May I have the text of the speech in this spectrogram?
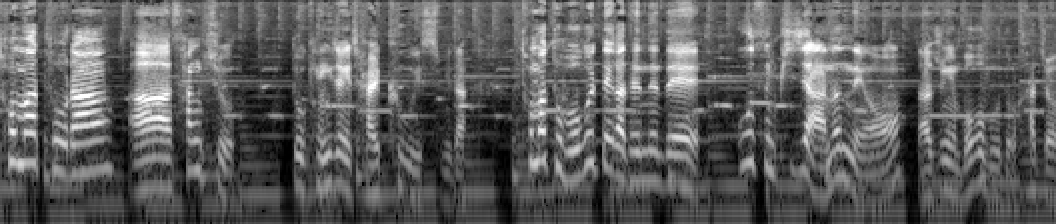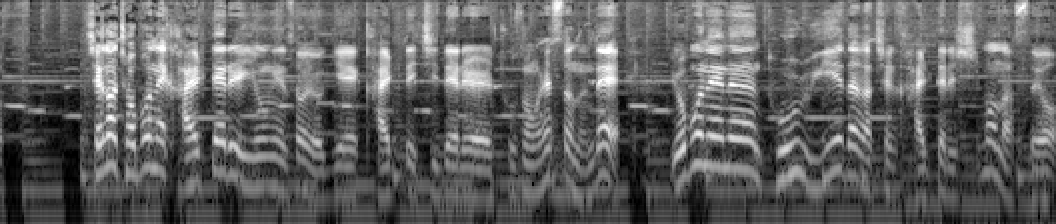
토마토랑 아 상추 또 굉장히 잘 크고 있습니다. 토마토 먹을 때가 됐는데 꽃은 피지 않았네요. 나중에 먹어보도록 하죠. 제가 저번에 갈대를 이용해서 여기에 갈대 지대를 조성을 했었는데 요번에는 돌 위에다가 제가 갈대를 심어 놨어요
